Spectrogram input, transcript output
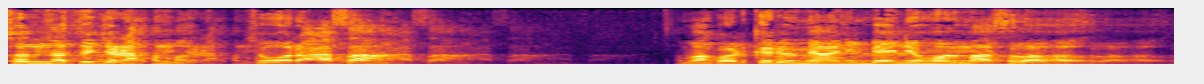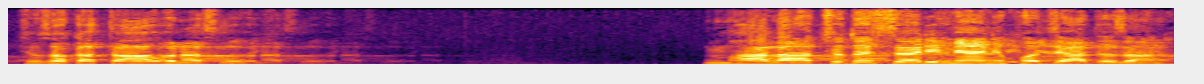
سنت رحمت چور آسان۔ وہاں گوڑ کریو میانی بینی ہون مسئلہ۔ چھ سکا تعاون اصل حالات چھ تو ساری میانی خود زیادہ زانا۔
